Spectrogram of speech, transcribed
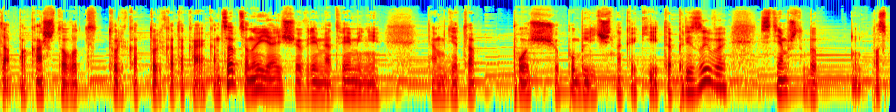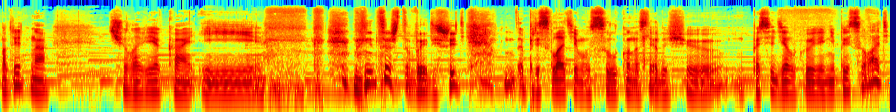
Да, пока что вот только, только такая концепция. Но я еще время от времени там где-то пощу публично какие-то призывы с тем, чтобы ну, посмотреть на человека и ну, не то чтобы решить, присылать ему ссылку на следующую посиделку или не присылать,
